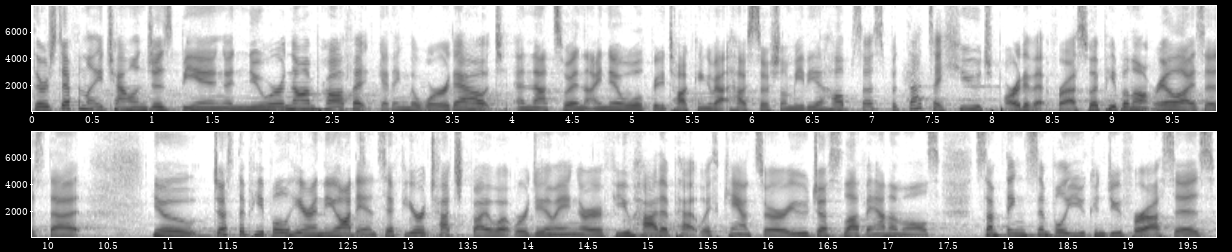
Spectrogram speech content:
there's definitely challenges being a newer nonprofit, getting the word out, and that's when I know we'll be talking about how social media helps us, but that's a huge part of it for us. What people don't realize is that you know, just the people here in the audience, if you're touched by what we're doing, or if you had a pet with cancer, or you just love animals, something simple you can do for us is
